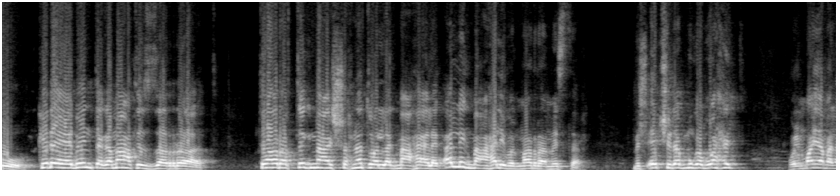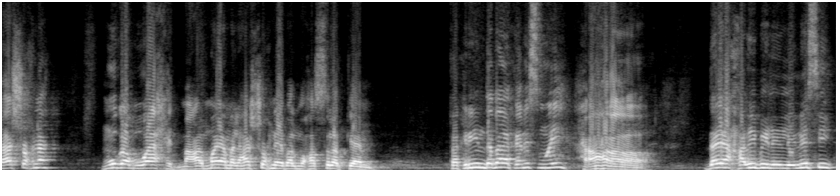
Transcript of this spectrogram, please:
أو كده يا بنت يا جماعة الذرات. تعرف تجمع الشحنات ولا اجمعها لك؟ قال لي اجمعها لي بالمرة يا مستر. مش H ده بموجب واحد؟ والمية ملهاش شحنة؟ موجب واحد. مع المية ملهاش شحنة يبقى المحصلة بكام؟ فاكرين ده بقى كان اسمه إيه؟ آه. ده يا حبيبي اللي نسي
